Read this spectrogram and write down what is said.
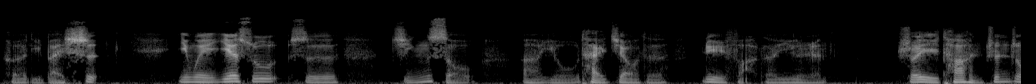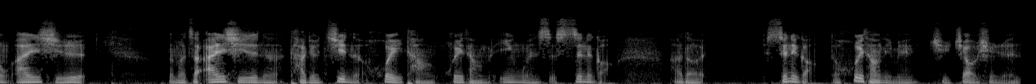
和礼拜四，因为耶稣是谨守啊犹太教的律法的一个人，所以他很尊重安息日。那么在安息日呢，他就进了会堂，会堂的英文是 synagogue，他到 synagogue 的会堂里面去教训人。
